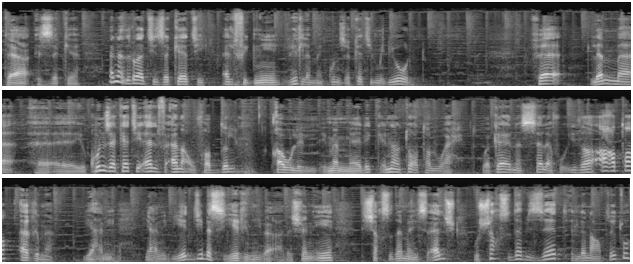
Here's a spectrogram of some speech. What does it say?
بتاع الزكاة. أنا دلوقتي زكاتي ألف جنيه غير لما يكون زكاتي مليون. فلما آه، آه، يكون زكاتي ألف أنا أفضل قول الإمام مالك إنها تعطى الواحد. وكان السلف إذا أعطى أغنى. يعني يعني بيدي بس يغني بقى علشان إيه؟ الشخص ده ما يسألش. والشخص ده بالذات اللي أنا أعطيته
